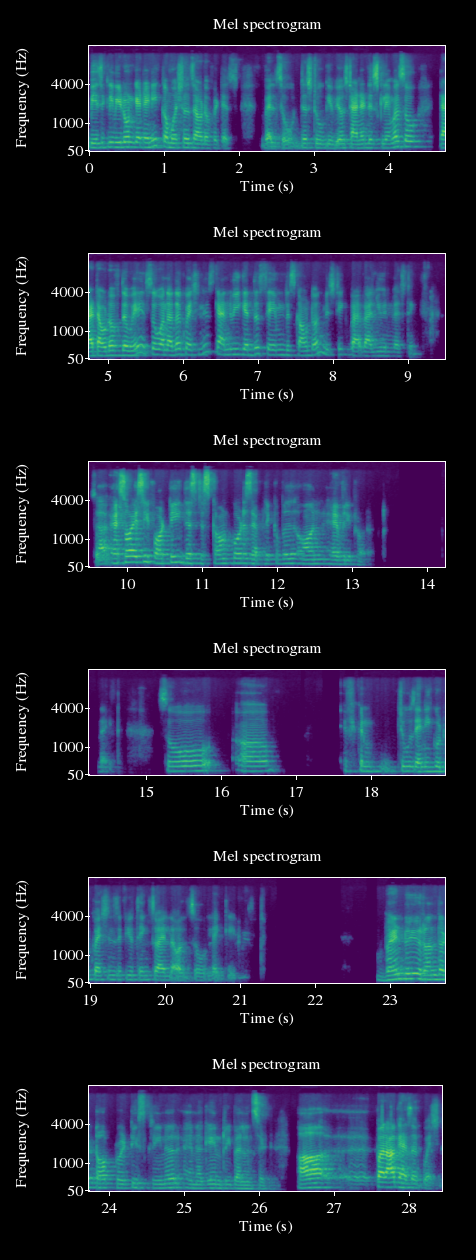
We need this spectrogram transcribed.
basically we don't get any commercials out of it as well. So just to give you a standard disclaimer, so that out of the way. So another question is, can we get the same discount on Mystic Value Investing? So SOIC 40, this discount code is applicable on every product. Right. So if you can choose any good questions if you think so i'll also like it. When do you run the top 20 screener and again rebalance it? Uh, parag has a question.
